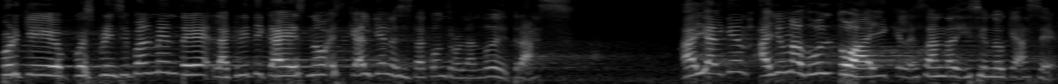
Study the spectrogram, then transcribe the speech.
Porque pues principalmente la crítica es, no, es que alguien les está controlando detrás. Hay alguien, hay un adulto ahí que les anda diciendo qué hacer.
